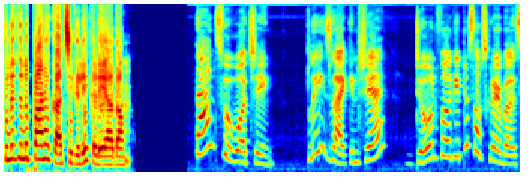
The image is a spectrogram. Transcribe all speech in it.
கிளுகிளுப்பான காட்சிகளே கிடையாதாம். தேங்க்ஸ் ஃபார் வாட்சிங் please like and share don't forget to subscribe us.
